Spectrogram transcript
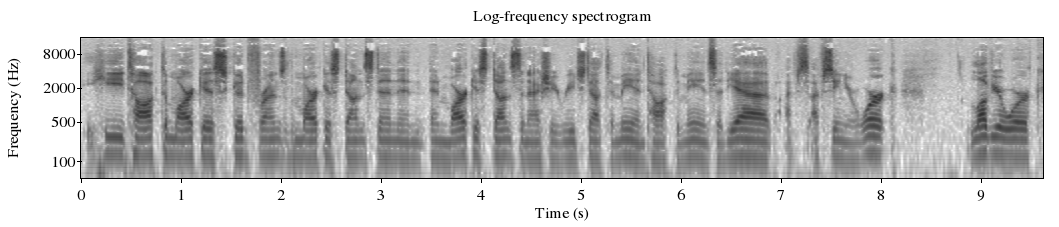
he talked to Marcus, good friends with Marcus Dunstan, and, and Marcus Dunstan actually reached out to me and talked to me and said, "Yeah, I've I've seen your work, love your work,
